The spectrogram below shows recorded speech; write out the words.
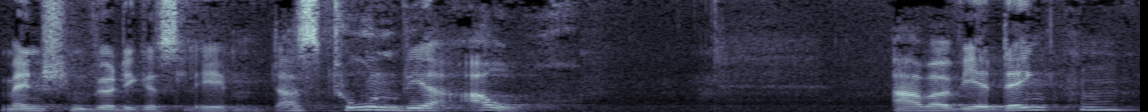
menschenwürdiges Leben. Das tun wir auch. Aber wir denken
